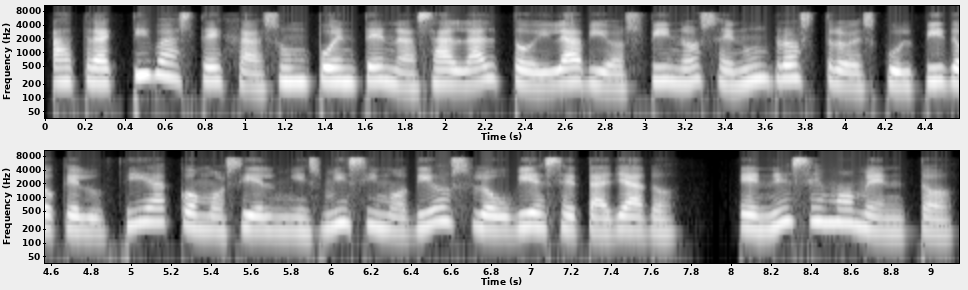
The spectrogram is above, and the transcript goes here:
atractivas cejas, un puente nasal alto y labios finos en un rostro esculpido que lucía como si el mismísimo Dios lo hubiese tallado. En ese momento,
